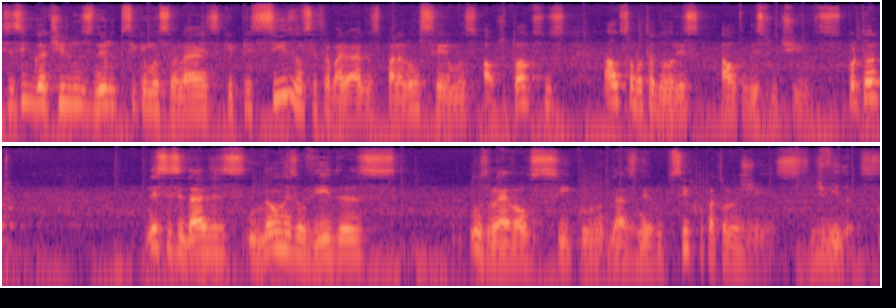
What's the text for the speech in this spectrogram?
Esses cinco gatilhos neuropsicoemocionais que precisam ser trabalhados para não sermos autotóxicos, autossabotadores, autodestrutivos. Portanto, necessidades não resolvidas nos levam ao ciclo das neuropsicopatologias de vidas.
